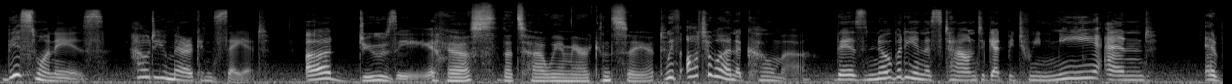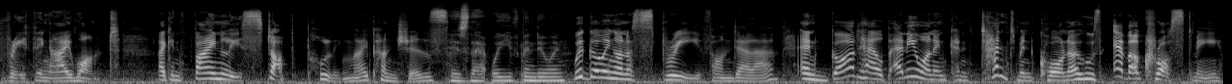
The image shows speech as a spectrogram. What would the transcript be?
This one is. How do you Americans say it? A doozy. Yes, that's how we Americans say it. With Ottawa in a coma, there's nobody in this town to get between me and everything I want. I can finally stop pulling my punches. Is that what you've been doing? We're going on a spree, Fondella, and God help anyone in Contentment Corner who's ever crossed me.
